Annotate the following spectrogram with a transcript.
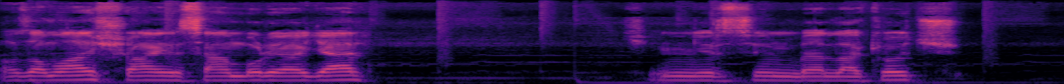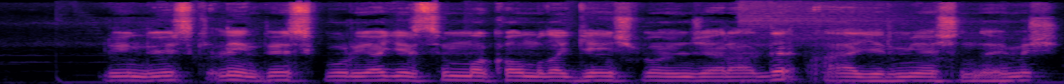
O zaman Shine sen buraya gel. Kim girsin? Bella Koç. Linduisk. Linduisk buraya girsin bakalım. Bu da genç bir oyuncu herhalde. Ha 20 yaşındaymış.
